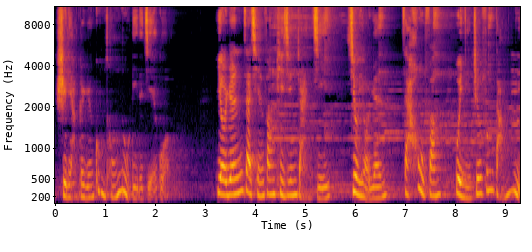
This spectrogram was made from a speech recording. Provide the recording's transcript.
是两个人共同努力的结果。有人在前方披荆斩棘，就有人在后方为你遮风挡雨。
